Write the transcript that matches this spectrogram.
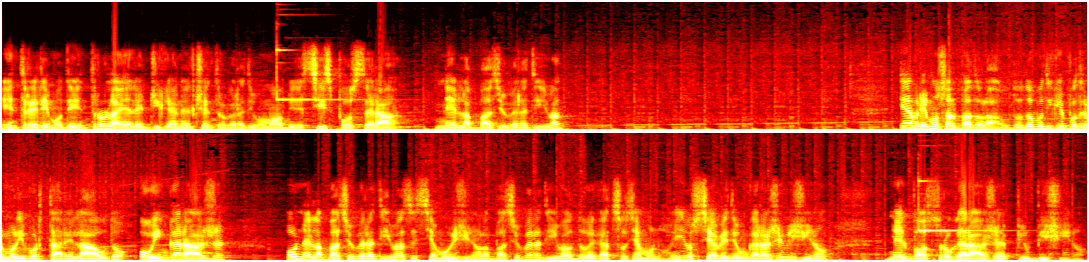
entreremo dentro la LG che è nel centro operativo mobile si sposterà nella base operativa e avremo salvato l'auto. Dopodiché potremo riportare l'auto o in garage o nella base operativa se siamo vicino alla base operativa o dove cazzo siamo noi o se avete un garage vicino nel vostro garage più vicino.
